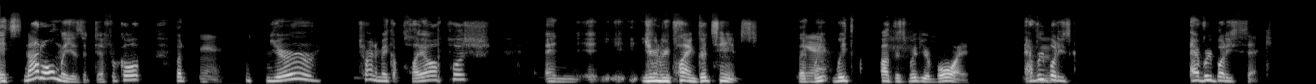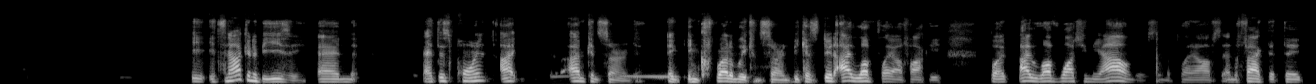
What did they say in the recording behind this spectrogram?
It's not only is it difficult, but Yeah. you're trying to make a playoff push, and it- you're going to be playing good teams. Like Yeah. Mm-hmm. we we talked about this with your boy. Everybody's everybody's sick. It- It's not going to be easy, and at this point, I I'm concerned, incredibly concerned, because dude, I love playoff hockey, but I love watching the Islanders in the playoffs, and the fact that they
